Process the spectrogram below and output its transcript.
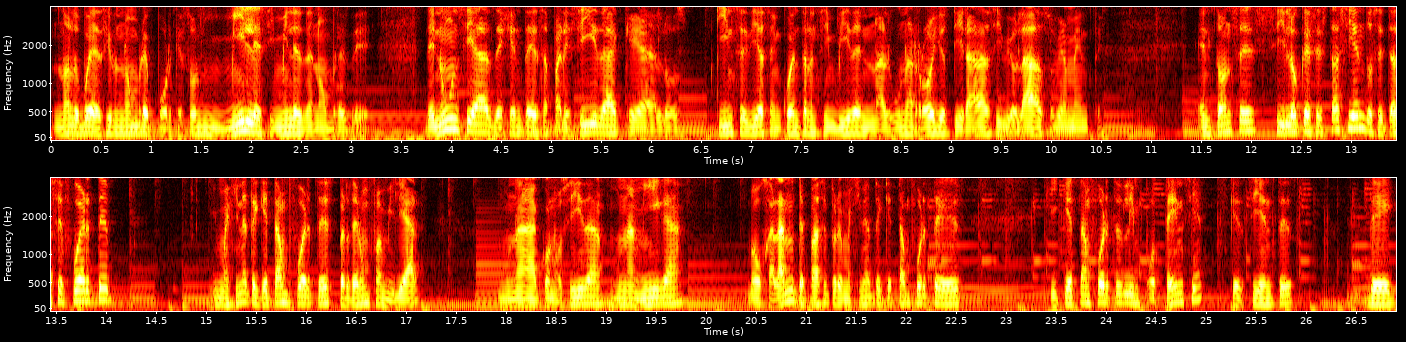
no les voy a decir un nombre porque son miles y miles de nombres de denuncias de gente desaparecida que a los 15 días se encuentran sin vida en algún arroyo tiradas y violadas obviamente. Entonces, si lo que se está haciendo se te hace fuerte, imagínate qué tan fuerte es perder un familiar, una conocida, una amiga. Ojalá no te pase, pero imagínate qué tan fuerte es y qué tan fuerte es la impotencia que sientes de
